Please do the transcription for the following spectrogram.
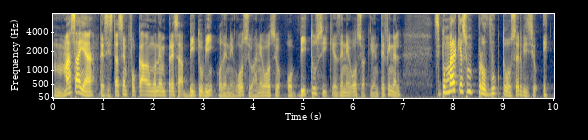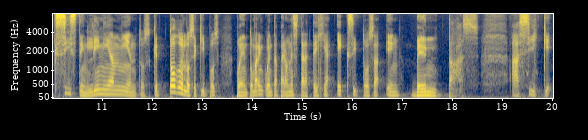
más allá de si estás enfocado en una empresa B2B o de negocio a negocio o B2C, que es de negocio a cliente final, si tu marca es un producto o servicio, existen lineamientos que todos los equipos pueden tomar en cuenta para una estrategia exitosa en ventas. Así que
